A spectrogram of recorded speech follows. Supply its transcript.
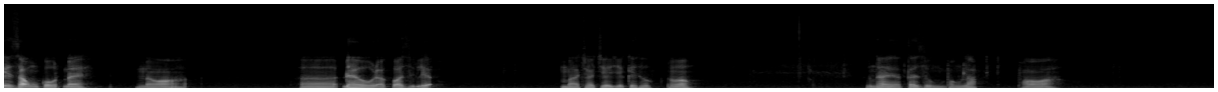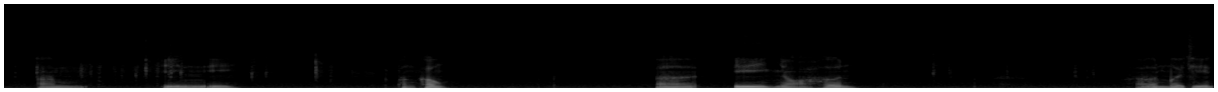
cái dòng cột này. Nó uh, đều đã có dữ liệu mà trò chơi chưa kết thúc đúng không? Lúc này là ta dùng vòng lặp for um, in y bằng không. Ờ, uh, y nhỏ hơn ờ, hơn 19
